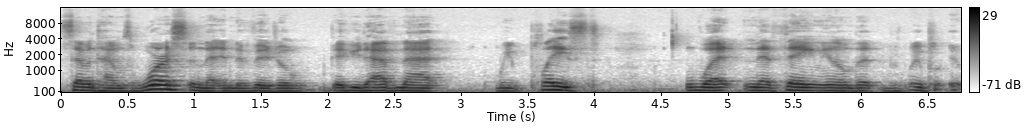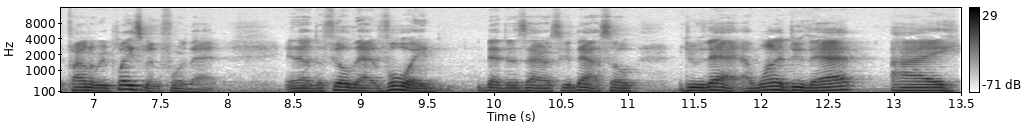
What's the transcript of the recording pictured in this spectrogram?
seven times worse in that individual if you have not replaced what that thing you know that we found a replacement for that you know, to fill that void that desires to get out. So do that. I want to do that. I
